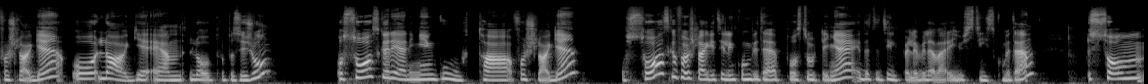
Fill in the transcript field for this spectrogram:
forslaget og lage en lovproposisjon. Og så skal regjeringen godta forslaget, og så skal forslaget til en komité på Stortinget, i dette tilfellet vil det være justiskomiteen, som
